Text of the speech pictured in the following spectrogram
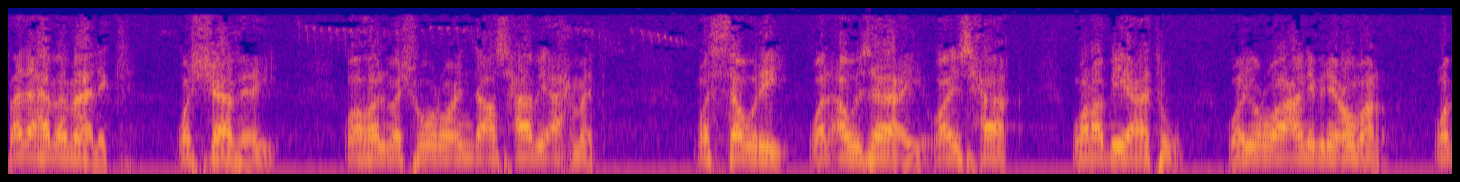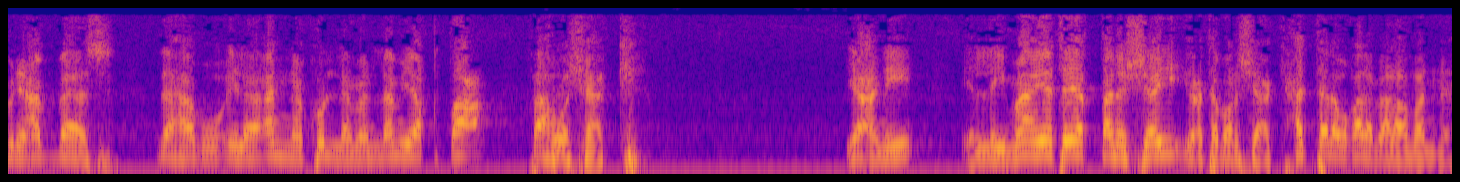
فذهب مالك والشافعي وهو المشهور عند أصحاب أحمد والثوري والأوزاعي وإسحاق وربيعة ويروى عن ابن عمر وابن عباس ذهبوا إلى أن كل من لم يقطع فهو شاك. يعني اللي ما يتيقن الشيء يعتبر شاك حتى لو غلب على ظنه.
